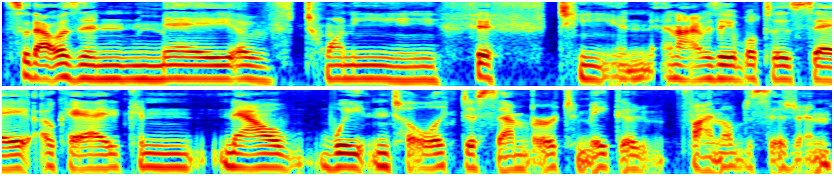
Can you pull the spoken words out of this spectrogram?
So that was in May of 2015, and I was able to say, okay, I can now wait until like December to make a final decision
